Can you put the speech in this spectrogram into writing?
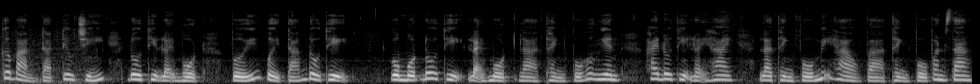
cơ bản đạt tiêu chí đô thị loại 1 với 18 đô thị, gồm một đô thị loại 1 là thành phố Hưng Yên, hai đô thị loại 2 là thành phố Mỹ Hào và thành phố Văn Giang,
